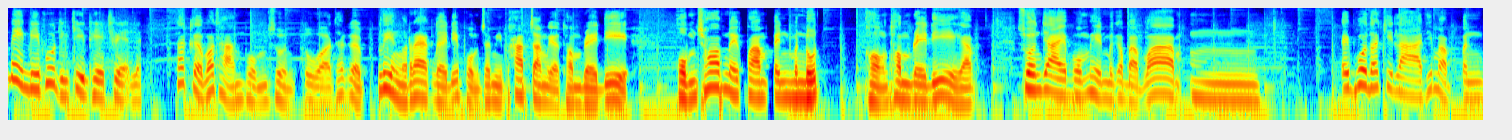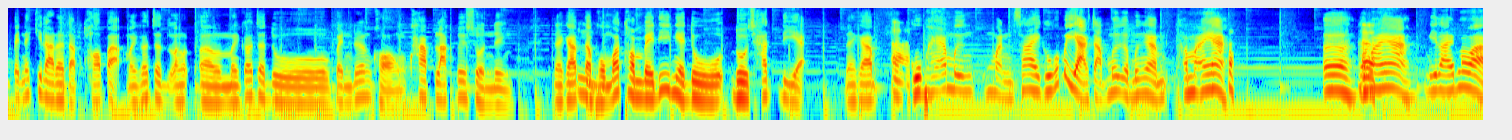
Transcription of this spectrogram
ไม่มีพูดถึงทีม Patriots เลย ถ้าเกิดว่าถามผมส่วนตัว ถ้าเกิดเปรี้ยงแรกเลยที่ผมจะมีภาพจำเกี่ยวกับทอมเบรดี้ผมชอบในความเป็นมนุษย์ ของทอมเบรดี้ครับ ส่วนใหญ่ผมเห็นเหมือนกับแบบว่าอืมไอ้พวกนักกีฬาที่แบบมันเป็นนักกีฬาระดับ top อะมันก็จะเออมันก็จะดูเป็นเรื่องของภาพลักษณ์ด้วยส่วนหนึ่งนะครับ แต่อืมผมว่าทอมเบรดี้เนี่ยดูดูชัดดีอะนะครับอ่ากูแพ้มึงกูหมั่นไส้กูก็ไม่อยากจับมือกับมึงอะทำไมอะเออทำไมอะ มีไรเพราะว่า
